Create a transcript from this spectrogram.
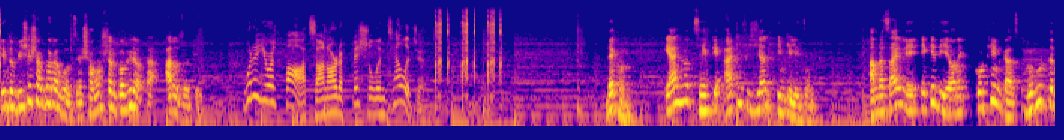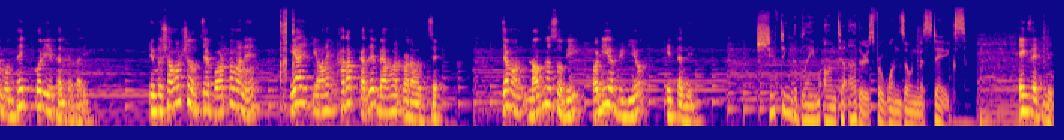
কিন্তু বিশেষজ্ঞরা বলছে সমস্যার গভীরতা আরও জটিল। What are your thoughts on artificial intelligence? দেখুন এআই হচ্ছে একটি আর্টিফিশিয়াল ইন্টেলিজেন্ট আমরা চাইলে একে দিয়ে অনেক কঠিন কাজ মুহূর্তের মধ্যেই করিয়ে ফেলতে পারি। কিন্তু সমস্যা হচ্ছে বর্তমানে এআই কে অনেক খারাপ কাজে ব্যবহার করা হচ্ছে। যেমন নগ্ন ছবি অডিও ভিডিও ইত্যাদি। Shifting the blame onto others for one's own mistakes. Exactly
